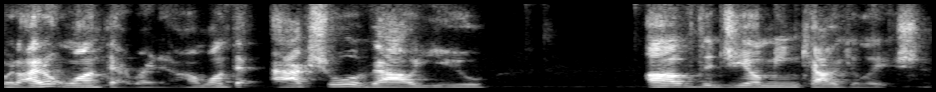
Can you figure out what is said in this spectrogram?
but I don't want that right now. I want the actual value of the geo mean calculation.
